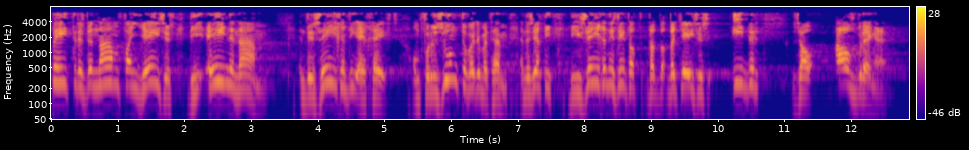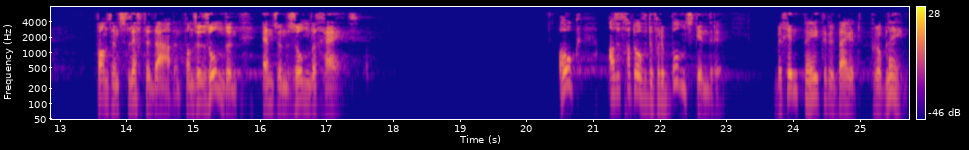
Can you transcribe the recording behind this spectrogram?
Petrus de naam van Jezus. Die ene naam. En de zegen die hij geeft om verzoend te worden met hem. En dan zegt hij, die zegen is dit dat, dat, dat Jezus ieder zou afbrengen van zijn slechte daden, van zijn zonden en zijn zondigheid. Ook als het gaat over de verbondskinderen, begint Peter bij het probleem.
